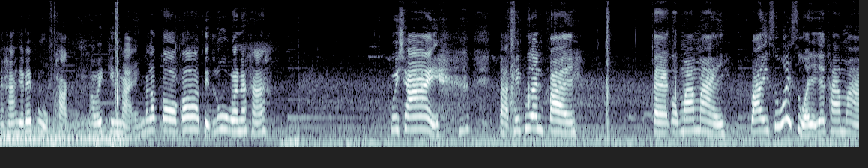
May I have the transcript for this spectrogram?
นะคะ จะได้ปลูกผักเอาไว้กินใหม่มะละกอก็ติดลูกแล้วนะคะกุ้ยช่ายตัดให้เพื่อนไป แตกออกมาใหม่ใบสวยๆเดี๋ยวจะทำอ่า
